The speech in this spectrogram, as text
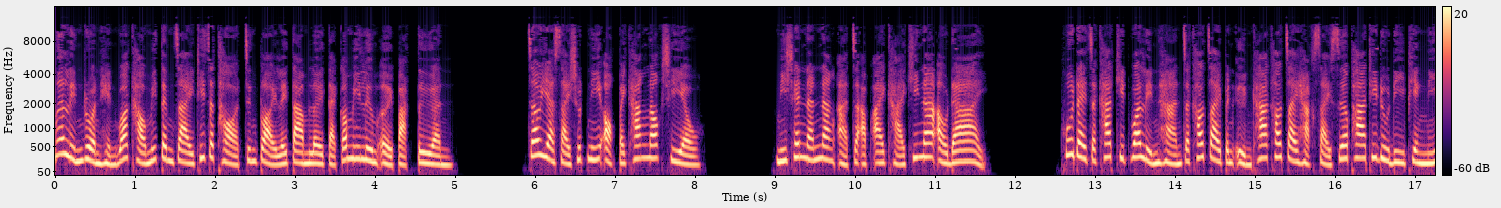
มื่อลินรวนเห็นว่าเขามิเต็มใจที่จะถอดจึงปล่อยเลยตามเลย แต่ก็มีลืมเอ่ยปากเตือน เจ้าอย่าใส่ชุดนี้ออกไปข้างนอกเชียวมิเช่นนั้นนางอาจจะอับอายขายขี้หน้าเอาได้ ผู้ใดจะคาดคิดว่าหลินหานจะเข้าใจเป็นอื่นค่าเข้าใจหากใส่เสื้อผ้าที่ดูดีเพียงนี้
